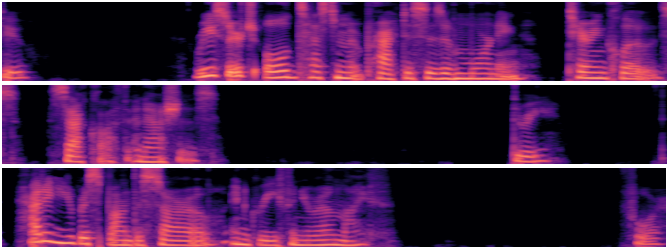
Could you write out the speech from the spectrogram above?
2. Research Old Testament practices of mourning tearing clothes, sackcloth, and ashes. 3. How do you respond to sorrow and grief in your own life? 4.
